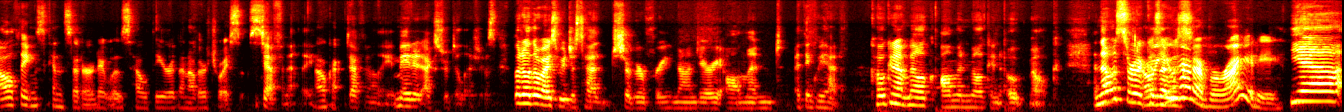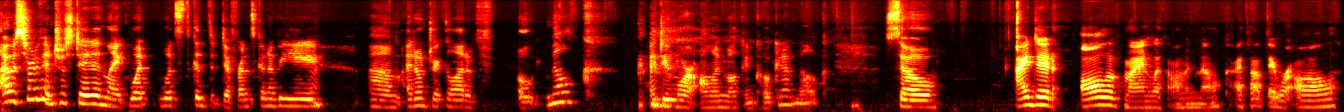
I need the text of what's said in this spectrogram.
All things considered, it was healthier than other choices. definitely. Okay. Definitely. It made it extra delicious. But otherwise, we just had sugar free, non dairy almond. I think we had coconut milk, almond milk, and oat milk. And that was sort of Oh, because you I was. had a variety. yeah, I was sort of interested in like what what's the the difference going to be. Um, I don't drink a lot of oat milk. I do more almond milk and coconut milk. So I did all of mine with almond milk. I thought they were all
